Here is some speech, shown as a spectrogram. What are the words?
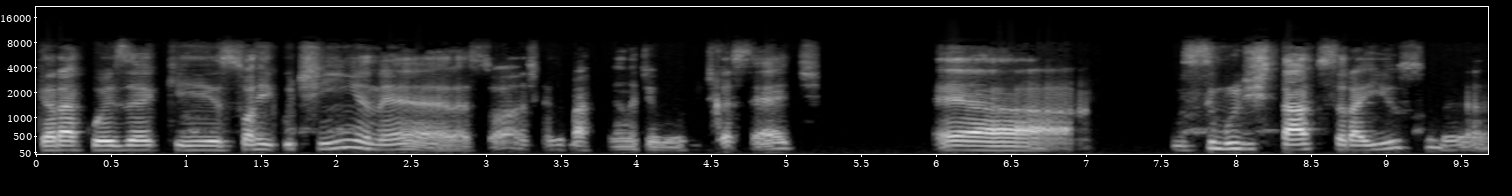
que era coisa que só rico tinha, né? Era só as coisas bacanas, tinha um videocassete. É, o símbolo de status era isso, né?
